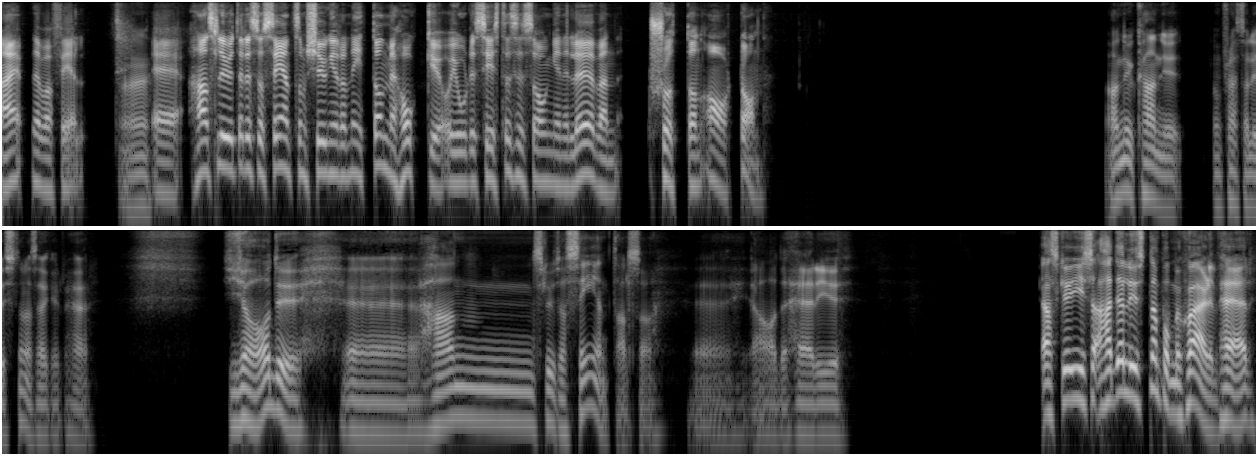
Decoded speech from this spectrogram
Nej, det var fel. Eh, han slutade så sent som 2019 med hockey och gjorde sista säsongen i Löven 17-18. Ja, nu kan ju de flesta lyssnarna säkert det här. Ja du, eh, han slutar sent alltså. Eh, ja, det här är ju... Jag skulle gissa, hade jag lyssnat på mig själv här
